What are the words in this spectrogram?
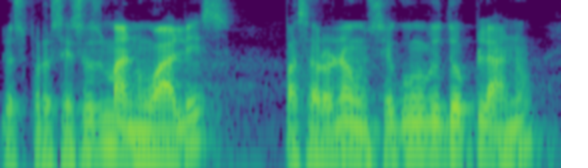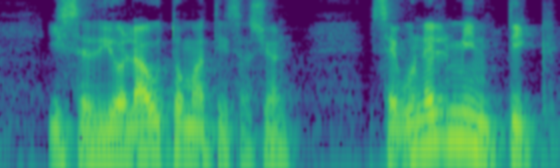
Los procesos manuales pasaron a un segundo plano y se dio la automatización. Según el MINTIC,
